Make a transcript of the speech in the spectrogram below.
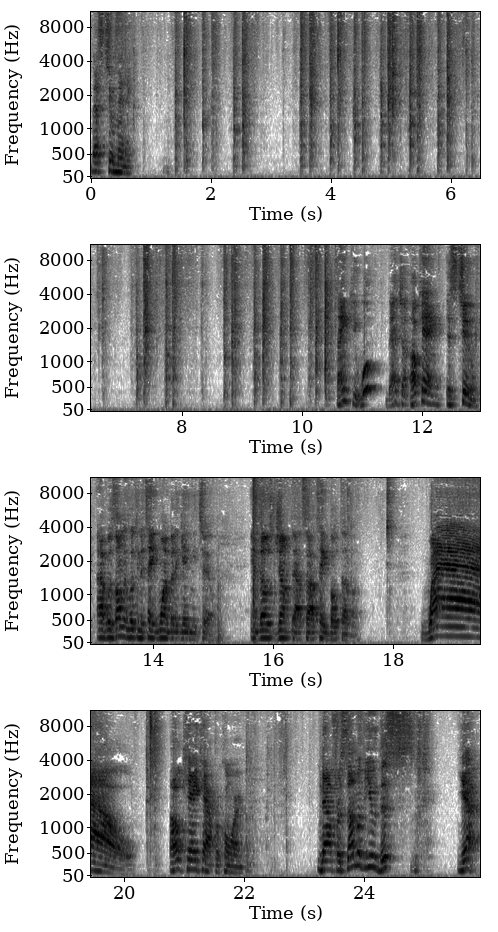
That's too many. Thank you. Woo! That ju- okay, it's two. I was only looking to take one, but it gave me two, and those jumped out, so I'll take both of them. Wow. Okay, Capricorn. Now, for some of you, this, yeah.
